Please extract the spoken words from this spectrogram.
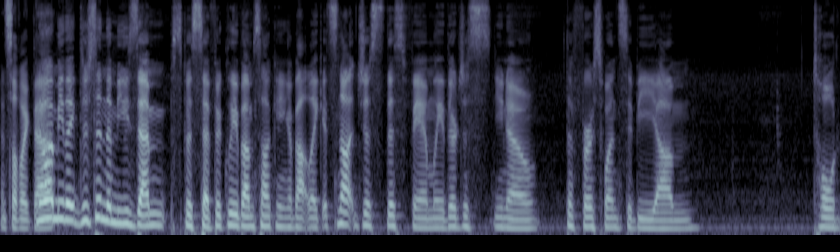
and stuff like that. No, I mean like just in the museum specifically, but I'm talking about like it's not just this family. They're just you know the first ones to be um told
